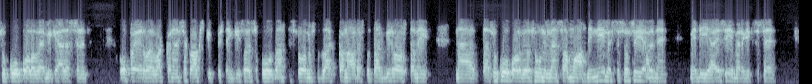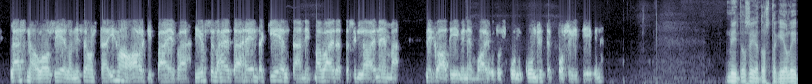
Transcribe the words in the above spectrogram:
sukupolvea, mikä tässä nyt operoi vaikka näissä 20 kisoissa, puhutaan sitten Suomesta tai Kanadasta tai Virosta, niin nämä, tämä sukupolvi on suunnilleen sama, niin niille se sosiaalinen media esimerkiksi se läsnäolo siellä, niin se on sitä ihan arkipäivää. Niin jos se lähdetään heiltä kieltään, niin mä väitän, että sillä on enemmän negatiivinen vaikutus kuin, kuin sitten positiivinen. Niin tosiaan, tostakin oli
